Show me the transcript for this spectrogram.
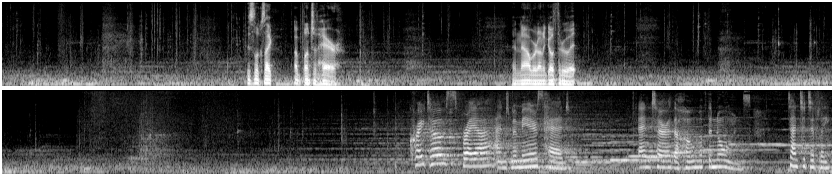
This looks like a bunch of hair. And now we're gonna go through it. Kratos, Freya, and Mimir's head. Enter the home of the Norns, tentatively.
